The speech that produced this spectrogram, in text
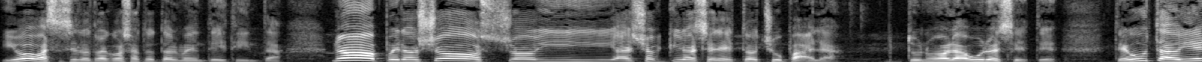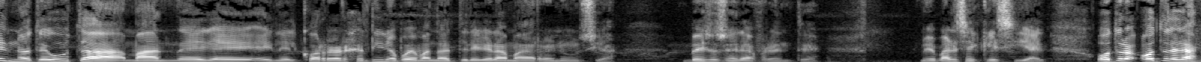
Y vos vas a hacer otra cosa totalmente distinta. No, pero yo soy. Yo quiero hacer esto, chupala. Tu nuevo laburo es este. ¿Te gusta bien? ¿No te gusta? Eh, eh, en el correo argentino puedes mandar telegrama de renuncia besos en la frente. Me parece que sí. Otra, otra de las,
